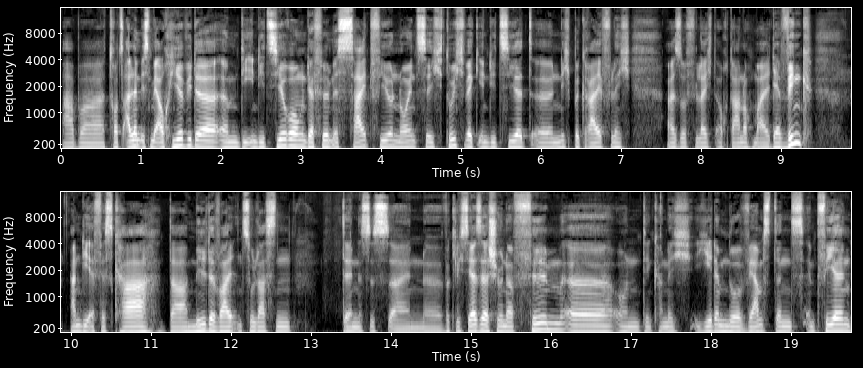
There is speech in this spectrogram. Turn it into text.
Aber trotz allem ist mir auch hier wieder ähm, die Indizierung, der Film ist seit 94 durchweg indiziert, äh, nicht begreiflich. Also vielleicht auch da nochmal der Wink an die FSK, da milde walten zu lassen. Denn es ist ein äh, wirklich sehr, sehr schöner Film äh, und den kann ich jedem nur wärmstens empfehlen.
